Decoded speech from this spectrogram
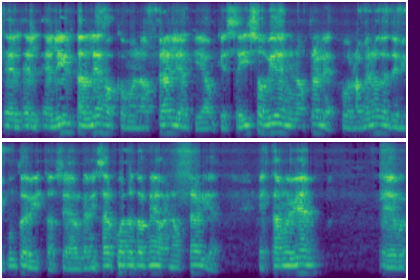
el, el, ir tan lejos como en Australia, que aunque se hizo bien en Australia, por lo menos desde mi punto de vista, o sea, organizar cuatro torneos en Australia está muy bien, eh,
